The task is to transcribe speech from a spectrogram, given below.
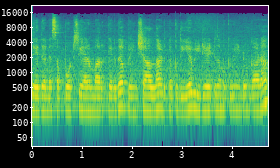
ചെയ്ത് തന്നെ സപ്പോർട്ട് ചെയ്യാനും മറക്കരുത്. അപ്പോൾ ഇൻഷാല്ല അടുത്ത പുതിയ വീഡിയോ ആയിട്ട് നമുക്ക് വീണ്ടും കാണാം.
